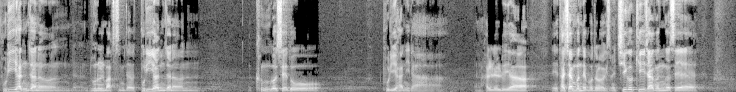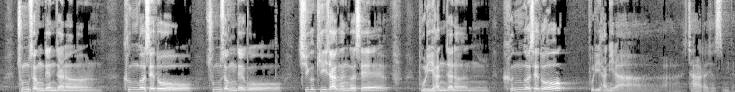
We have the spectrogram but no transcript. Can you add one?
불의한 자는 눈을 막습니다. 불의한 자는 큰 것에도 불의하니라. 할렐루야. 예, 다시 한번 해보도록 하겠습니다. 지극히 작은 것에 충성된 자는 큰 것에도 충성되고 지극히 작은 것에 불의한 자는 큰 것에도 불의하니라. 잘하셨습니다.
